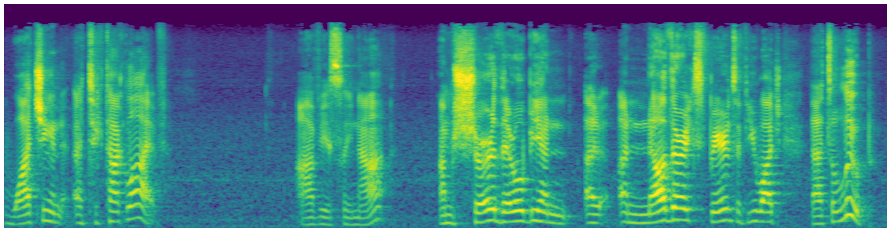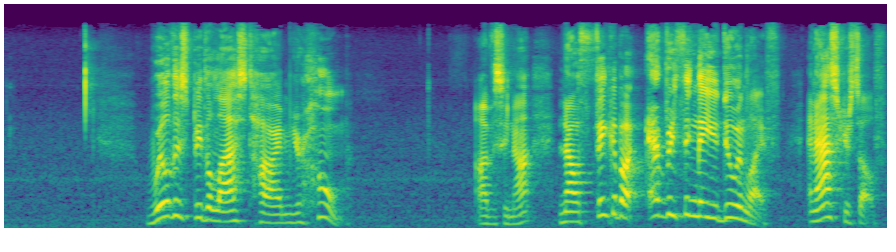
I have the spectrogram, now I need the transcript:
watching a TikTok live? Obviously not. I'm sure there will be an, a, another experience if you watch, that's a loop. Will this be the last time you're home? Obviously not. Now think about everything that you do in life and ask yourself,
